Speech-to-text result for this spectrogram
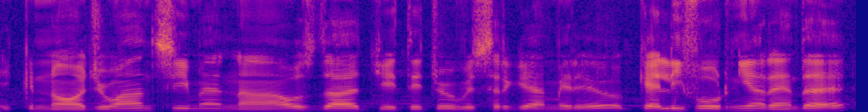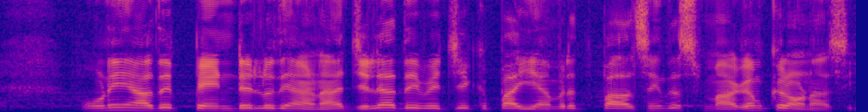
ਇੱਕ ਨੌਜਵਾਨ ਸੀ, ਮੈਂ ਨਾਂ ਉਸ ਦਾ ਚੇਤੇ ਚੋਂ ਵਿਸਰ ਗਿਆ ਮੇਰੇ, ਉਹ ਕੈਲੀਫੋਰਨੀਆ ਰਹਿੰਦਾ ਹੈ। ਉਹਨੇ ਆਪਦੇ ਪਿੰਡ ਲੁਧਿਆਣਾ ਜ਼ਿਲ੍ਹਾ ਦੇ ਵਿੱਚ ਇੱਕ ਭਾਈ ਅੰਮ੍ਰਿਤਪਾਲ ਸਿੰਘ ਦਾ ਸਮਾਗਮ ਕਰਾਉਣਾ ਸੀ।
